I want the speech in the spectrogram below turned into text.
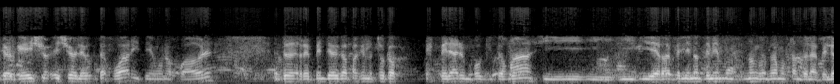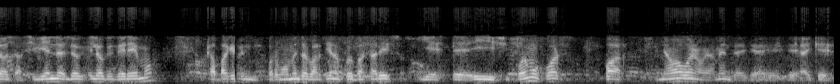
Creo que a ellos, ellos les gusta jugar y tienen buenos jugadores, entonces de repente hoy capaz que nos toca esperar un poquito más y, y- de repente no tenemos, no encontramos tanto la pelota. Si bien lo- lo- es lo que queremos, capaz que por momento del partido nos puede pasar eso. Y este, y si podemos jugar, jugar. Si no, bueno, obviamente hay que, hay que, hay que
